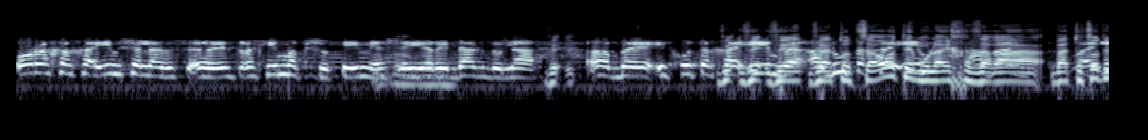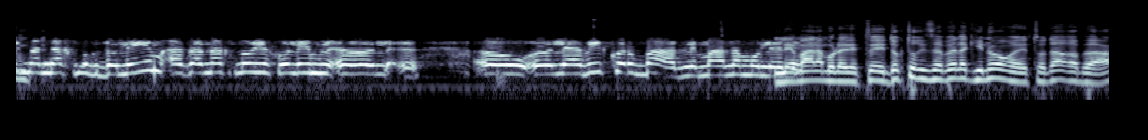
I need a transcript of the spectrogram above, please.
אורח החיים של האזרחים הפשוטים, יש ירידה גדולה אה, באיכות החיים, ו- ועלות והתוצאות הן החיים, אולי חזרה- אם אנחנו גדולים, אז אנחנו יכולים אה, להביא קורבן למען המולדת. למען המולדת. דוקטור איזבלה גינור, תודה רבה,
